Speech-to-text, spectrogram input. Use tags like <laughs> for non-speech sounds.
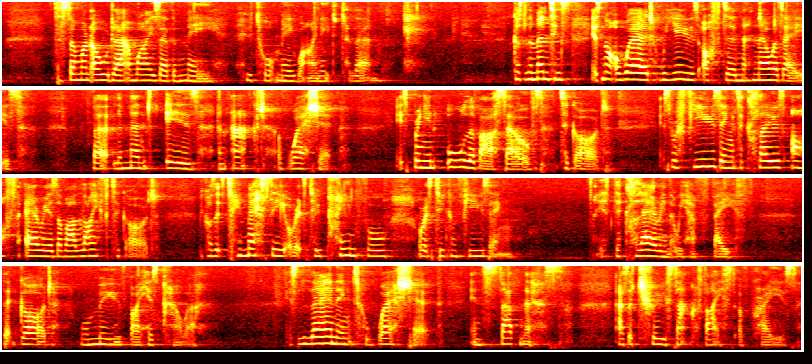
to someone older and wiser than me who taught me what I needed to learn. Because lamenting is not a word we use often nowadays, but lament is an act of worship. It's bringing all of ourselves to God. It's refusing to close off areas of our life to God because it's too messy or it's too painful or it's too confusing. It's declaring that we have faith that God will move by his power. It's learning to worship in sadness as a true sacrifice of praise.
